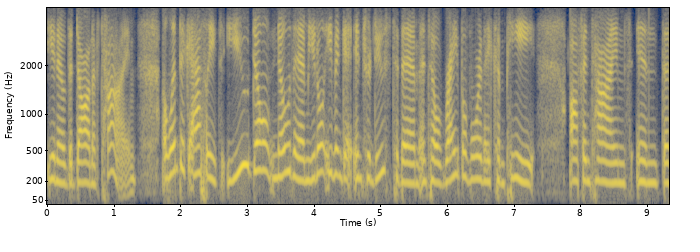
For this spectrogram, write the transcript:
you know, the dawn of time. Olympic athletes, you don't know them, you don't even get introduced to them until right before they compete, oftentimes in the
